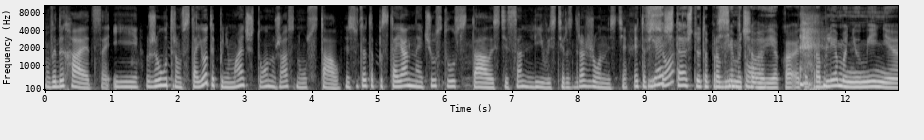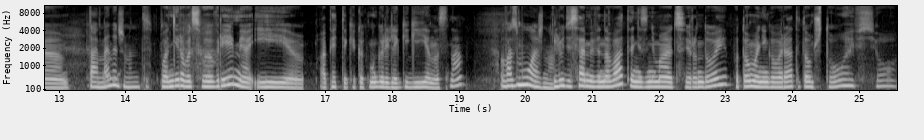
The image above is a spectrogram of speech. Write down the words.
выдыхается и уже утром встает и понимает, что он ужасно устал. То есть вот это постоянное чувство усталости, сонливости, раздраженности. Это Я все считаю, что это проблема симптомы. человека. Это проблема неумения тайм-менеджмент. планировать свое время и опять-таки, как мы говорили, гигиена сна. Возможно. Люди сами виноваты, они занимаются ерундой, потом они говорят о том, что ой, все.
